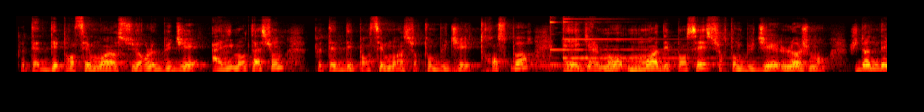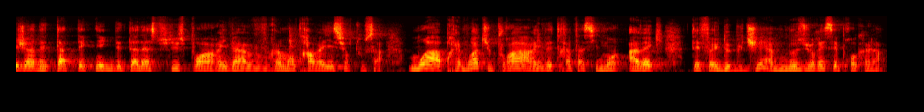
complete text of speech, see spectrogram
Peut-être dépenser moins sur le budget alimentation, peut-être dépenser moins sur ton budget transport et également moins dépenser sur ton budget logement. Je donne déjà des tas de techniques, des tas d'astuces pour arriver à vraiment travailler sur tout ça. Mois après mois, tu pourras arriver très facilement avec tes feuilles de budget à mesurer ces progrès-là.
